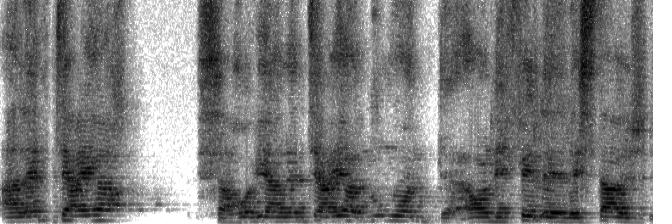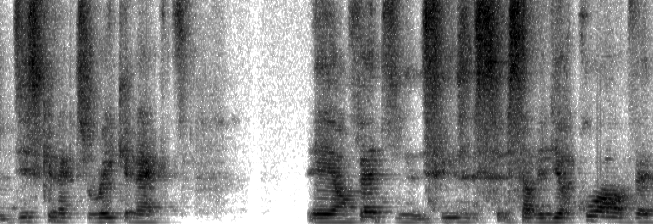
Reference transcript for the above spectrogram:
à l'intérieur. Ça revient à l'intérieur. Nous, on, on a fait les, stages Disconnect, Reconnect. Et en fait, ça veut dire quoi en fait?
